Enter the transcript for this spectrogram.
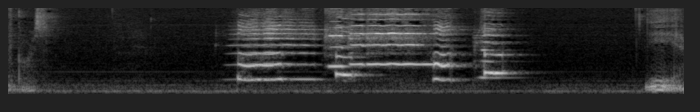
Of course. Yeah.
